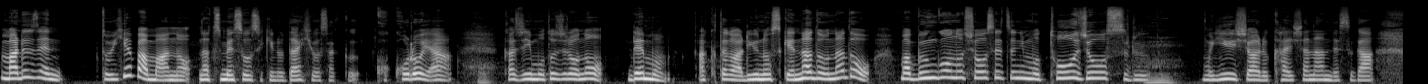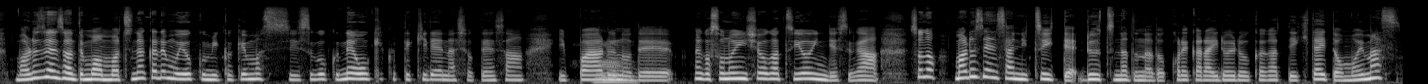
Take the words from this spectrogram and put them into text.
丸善といえば、まあ、あの夏目漱石の代表作「心」や梶井元次郎の「レモン」芥川龍之介などなど、まあ、文豪の小説にも登場する、もう由緒ある会社なんですが丸善さんってまあ街中でもよく見かけますしすごくね大きくて綺麗な書店さんいっぱいあるので、なんかその印象が強いんですがその丸善さんについてルーツなどなどこれからいろいろ伺っていきたいと思います。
